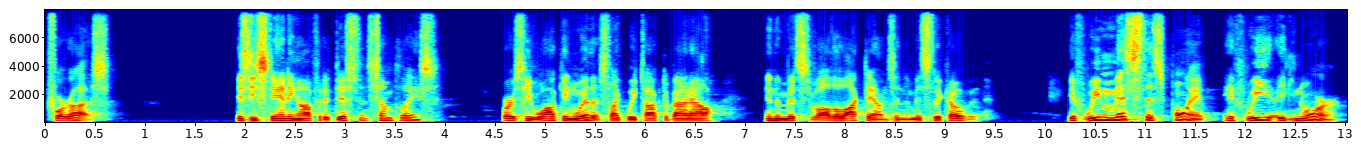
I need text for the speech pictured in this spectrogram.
for us? Is he standing off at a distance someplace? Or is he walking with us like we talked about Al in the midst of all the lockdowns, in the midst of the COVID? If we miss this point, if we ignore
